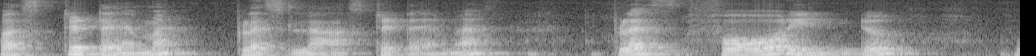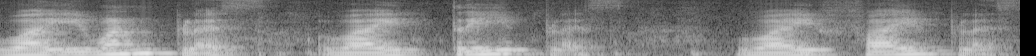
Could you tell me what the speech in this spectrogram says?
First term plus last term plus four into Y one plus Y three plus Y five plus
